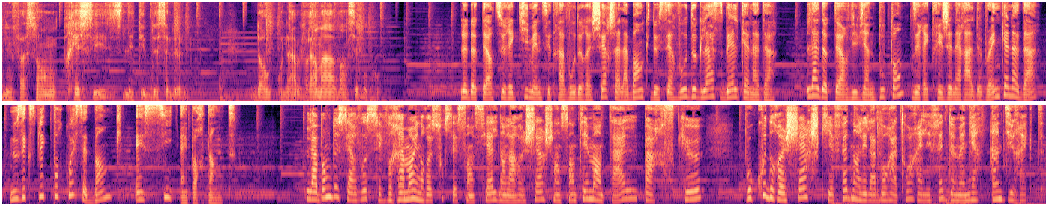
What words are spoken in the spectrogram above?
d'une façon précise les types de cellules. Donc on a vraiment avancé beaucoup. Le docteur Turecki mène ses travaux de recherche à la Banque de cerveau Douglas Bell Canada. La docteure Viviane Poupon, directrice générale de Brain Canada, nous explique pourquoi cette banque est si importante. La banque de cerveau, c'est vraiment une ressource essentielle dans la recherche en santé mentale parce que beaucoup de recherche qui est faite dans les laboratoires, elle est faite de manière indirecte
